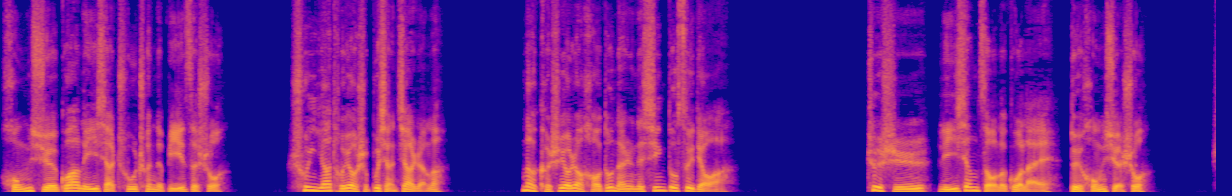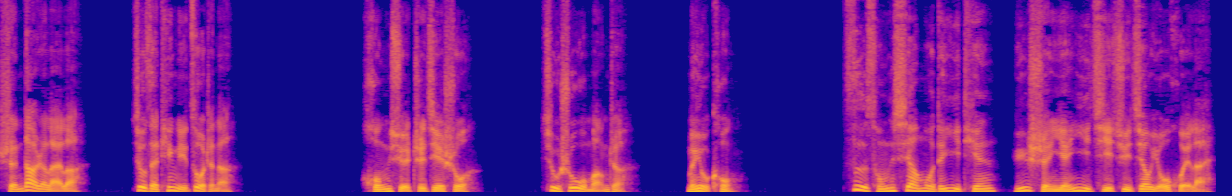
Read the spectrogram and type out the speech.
红雪刮了一下初春的鼻子，说：“春丫头要是不想嫁人了，那可是要让好多男人的心都碎掉啊。”这时，黎香走了过来，对红雪说：“沈大人来了，就在厅里坐着呢。”红雪直接说：“就说我忙着，没有空。”自从夏末的一天与沈岩一起去郊游回来，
